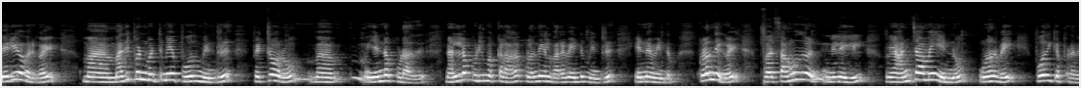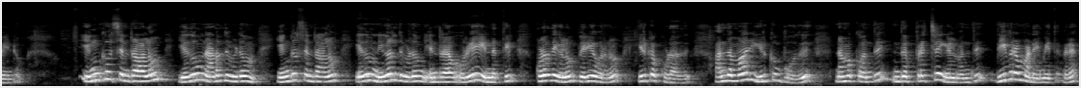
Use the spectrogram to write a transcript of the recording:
பெரியவர்கள் ம மதிப்பெண் மட்டுமே போதும் என்று பெற்றோரும் எண்ணக்கூடாது. நல்ல குடிமக்களாக குழந்தைகள் வர வேண்டும் என்று எண்ண வேண்டும். குழந்தைகள் இப்போ சமூக நிலையில் அஞ்சாமை என்னும் உணர்வை போதிக்கப்பட வேண்டும். எங்கு சென்றாலும் எதுவும் நடந்துவிடும். எங்கு சென்றாலும் எதுவும் நிகழ்ந்துவிடும் என்ற ஒரே எண்ணத்தில் குழந்தைகளும் பெரியவர்களும் இருக்கக்கூடாது. அந்த மாதிரி இருக்கும்போது நமக்கு வந்து இந்த பிரச்சனைகள் வந்து தீவிரமடையுமே தவிர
